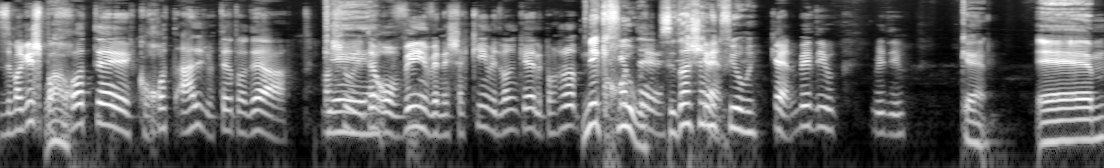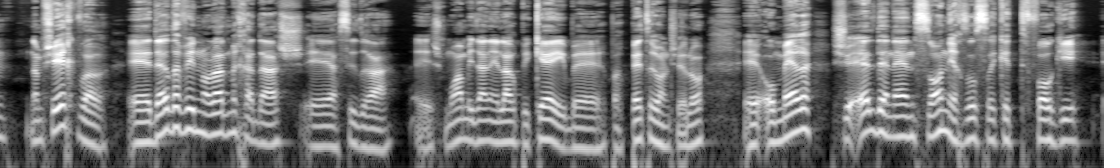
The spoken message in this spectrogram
זה מרגיש וואו. פחות אה, כוחות על, יותר, אתה יודע, משהו כן. יותר רובים ונשקים ודברים כאלה. פחות, ניק פחות, פיורי, אה, סדרה של כן. ניק פיורי. כן, בדיוק, בדיוק. כן. אמ, נמשיך כבר. דרדוויל נולד מחדש, אה, הסדרה, אה, שמועה מדניאל RPK בפטריון שלו, uh, אומר שאלדן אנסון יחזור לשחק את פוגי uh,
